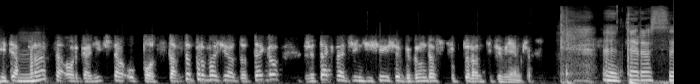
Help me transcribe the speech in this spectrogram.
i ta Mhm. praca organiczna u podstaw doprowadziła do tego, że tak na dzień dzisiejszy wygląda struktura Antify w Niemczech. E, Teraz y,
